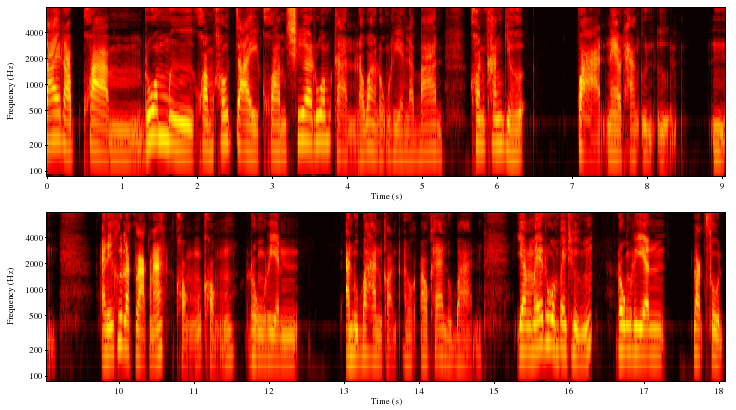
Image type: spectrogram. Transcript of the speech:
ได้รับความร่วมมือ ความเข้าใจ ความเชื่อร่วมกัน ระหว่างโรงเรียนและบ้านค่อนข้างเยอะกว่าแนวทางอื่น ๆ อืมอันนี้คือหลักๆนะของของโรงเรียน อนุบาลก่อนเอาเอาแค่อนุบาล ยังไม่รวมไปถึงโรงเรียนหลักสูตร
